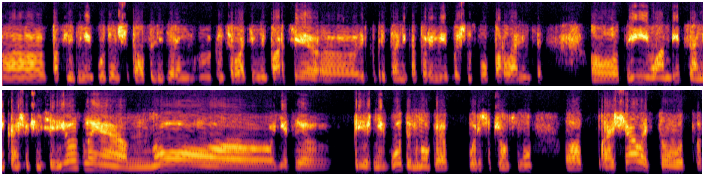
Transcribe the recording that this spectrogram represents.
Э, последние годы он считался лидером э, консервативной партии э, Великобритании, которая имеет большинство в парламенте. Вот. И его амбиции, они, конечно, очень серьезные, но если в прежние годы много Борису Джонсону прощалось, то вот в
